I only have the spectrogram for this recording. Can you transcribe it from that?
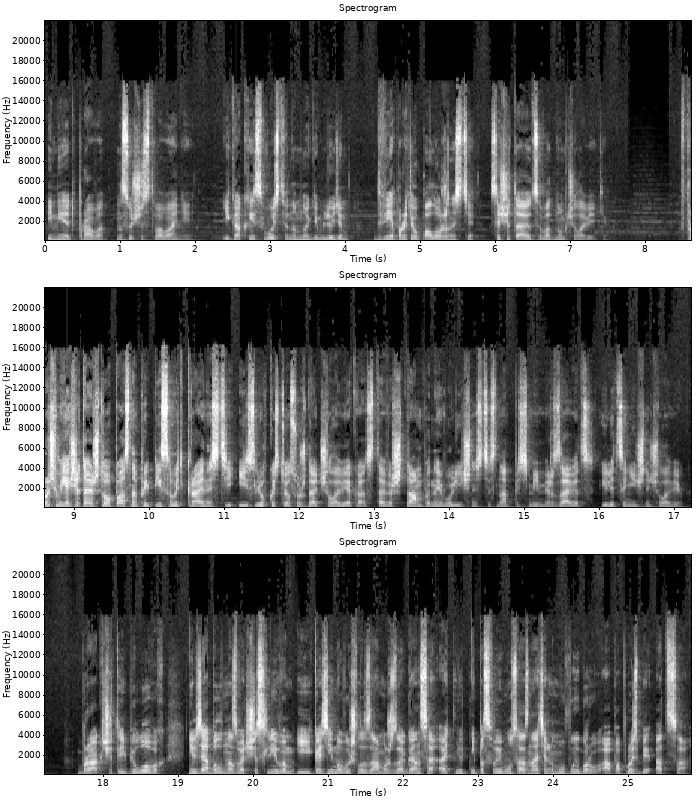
имеют право на существование. И как и свойственно многим людям, две противоположности сочетаются в одном человеке. Впрочем, я считаю, что опасно приписывать крайности и с легкостью осуждать человека, ставя штампы на его личности с надписями «мерзавец» или «циничный человек». Брак Читы Беловых нельзя было назвать счастливым, и Казима вышла замуж за Ганса отнюдь не по своему сознательному выбору, а по просьбе отца.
